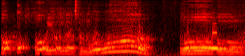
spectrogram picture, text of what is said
어? 어? 어? 이거, 이거 잡는다. 오! 오!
